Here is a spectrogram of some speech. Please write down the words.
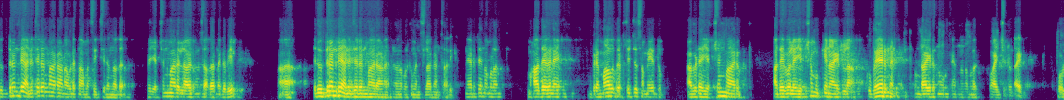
രുദ്രന്റെ അനുചരന്മാരാണ് അവിടെ താമസിച്ചിരുന്നത്. യക്ഷന്മാരെല്ലാവരും സാധാരണഗതിയിൽ രുദ്രന്റെ അനുചരന്മാരാണ് എന്ന് നമുക്ക് മനസ്സിലാക്കാൻ സാധിക്കും. നേരത്തെ നമ്മൾ മഹാദേവനെ ബ്രഹ്മാവ് ദർശിച്ച സമയത്തും അവിടെ യക്ഷന്മാരും അതേപോലെ യക്ഷമുഖ്യനായിട്ടുള്ള കുബേരനൻ ഉണ്ടായിരുന്നു എന്ന് നമ്മൾ വായിച്ചിട്ടുണ്ടായിരുന്നു. അപ്പോൾ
